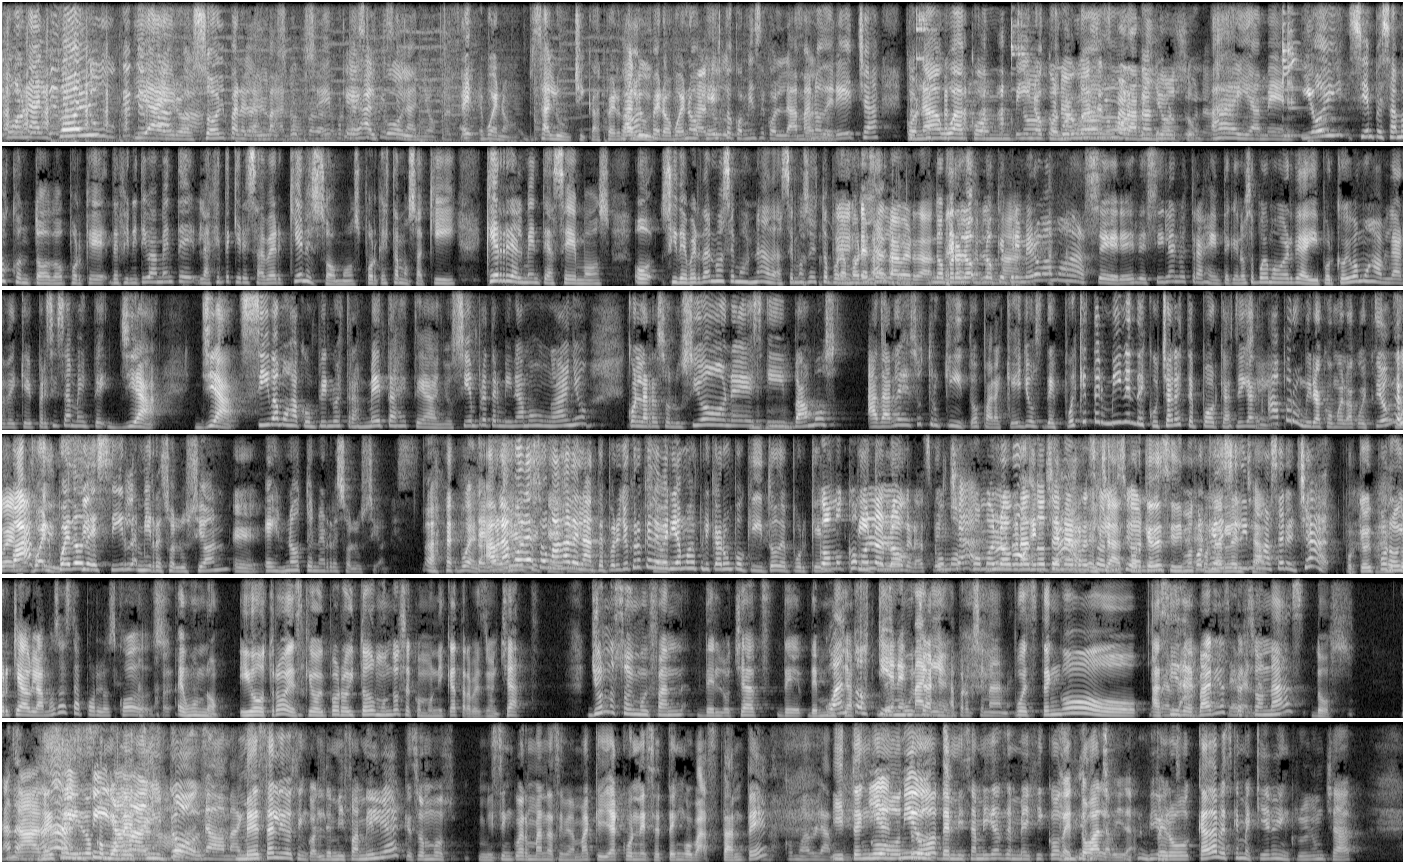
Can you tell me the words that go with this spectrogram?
Con alcohol y aerosol para las manos. ¿eh? Porque ¿Qué es alcohol? el año. Eh, bueno, salud, chicas, perdón. Salud. Pero bueno, que esto comience con la mano derecha, con agua, con vino, No, con con agua todo. es maravilloso. fortuna. Ay, amén. Y hoy sí empezamos con todo, porque definitivamente la gente quiere saber quiénes somos, por qué estamos aquí, qué realmente hacemos, o si de verdad no hacemos nada, hacemos esto por Eh, amor al esa es la verdad. No, pero lo, que nada. primero vamos a hacer es decirle a nuestra gente que no se puede mover de ahí, porque hoy vamos a hablar de que precisamente ya, ya, sí vamos a cumplir nuestras metas este año. Siempre terminamos un año con las resoluciones y vamos a darles esos truquitos para que ellos, después que terminen de escuchar este podcast, digan, Sí. ah, pero mira cómo es la cuestión Bueno, es fácil. Bueno, puedo Sí. decir, mi resolución Eh. es no tener resoluciones. Bueno, hablamos de eso que- más adelante, pero yo creo que Sí. deberíamos explicar un poquito de por qué. ¿Cómo, cómo lo logras? ¿Cómo, cómo No, no, logras el no, tener chat, resoluciones? ¿por qué decidimos ¿Por qué ponerle el decidimos chat? hacer el chat? Porque hoy por Ay, hoy porque hablamos hasta por los codos. Eh, Uno. Y otro es que hoy por hoy todo el mundo se comunica a través de un chat. Yo no soy muy fan de los chats de, de mucha ¿Cuántos de tienes, mucha gente. aproximadamente? Pues tengo De así de verdad, varias de verdad. personas, dos. Nada, Me he salido como de cinco. No. Me he salido cinco. El de mi familia, que somos mis cinco hermanas y mi mamá, que ya con ese tengo bastante. ¿Cómo hablamos? Y tengo Y otro mute. de mis amigas de México de toda la vida. Pero cada vez que me quieren incluir un chat,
